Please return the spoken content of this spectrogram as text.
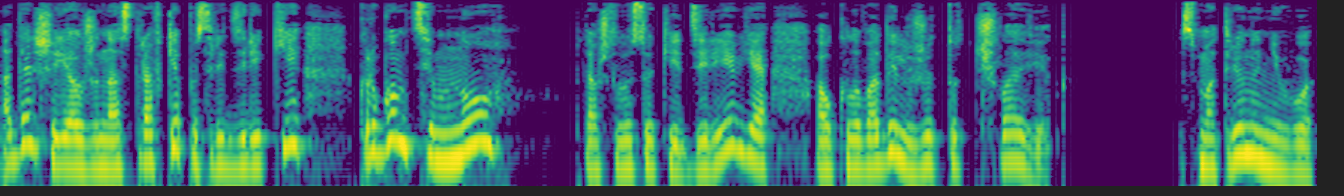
А дальше я уже на островке посреди реки, кругом темно, потому что высокие деревья, а около воды лежит тот человек. Смотрю на него,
